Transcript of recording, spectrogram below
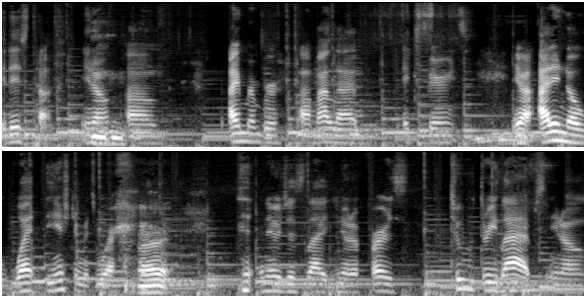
it is tough you know mm-hmm. um i remember uh, my lab experience you know i didn't know what the instruments were right. and it was just like you know the first two three labs you know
